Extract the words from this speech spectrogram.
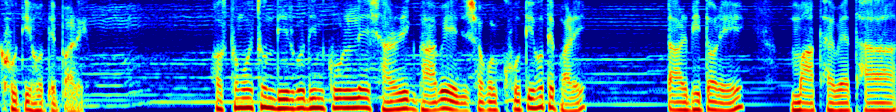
ক্ষতি হতে পারে। হস্তমৈথুন দীর্ঘদিন করলে শারীরিকভাবে যে সকল ক্ষতি হতে পারে, তার ভিতরে মাথা ব্যথা,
